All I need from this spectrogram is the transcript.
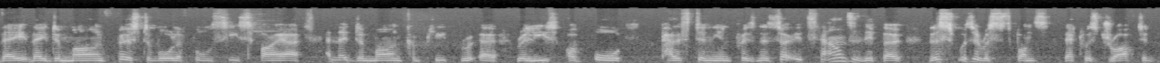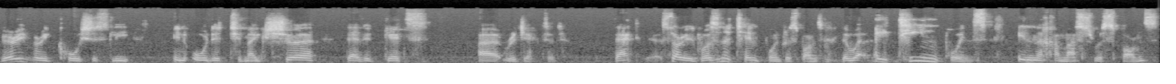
they they demand first of all a full ceasefire, and they demand complete re- uh, release of all Palestinian prisoners. So it sounds as if though this was a response that was drafted very, very cautiously in order to make sure that it gets uh, rejected. That sorry, it wasn't a 10 point response. There were 18 points in the Hamas response,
